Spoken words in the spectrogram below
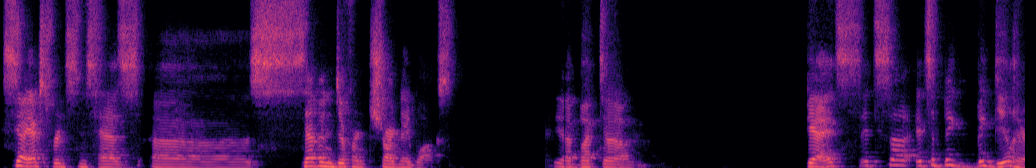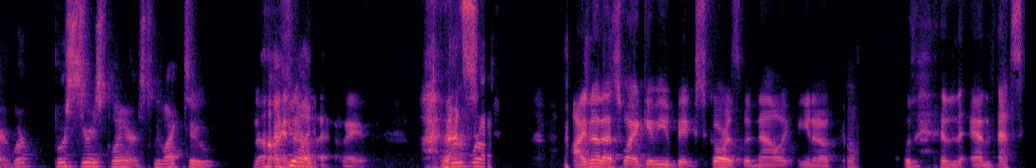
CIX, for instance, has uh, seven different Chardonnay blocks. Yeah, but um, yeah, it's it's uh, it's a big big deal here. We're we're serious players. We like to. no, I I, feel know like- that, mate. We're, That's, we're, I know that's why I give you big scores, but now you know, and, and that's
